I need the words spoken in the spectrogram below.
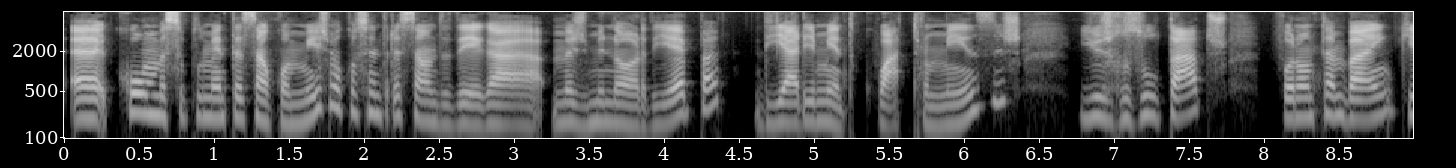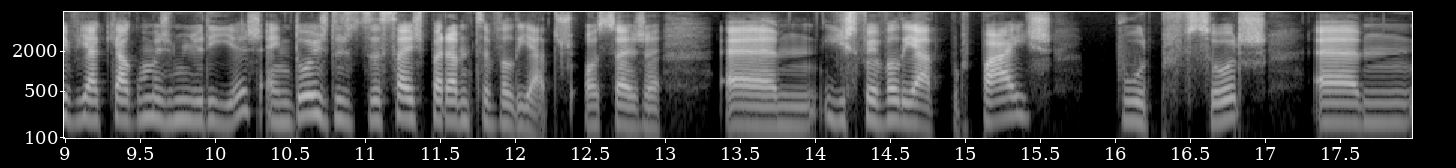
uh, com uma suplementação com a mesma concentração de DHA, mas menor de EPA, diariamente 4 meses, e os resultados foram também que havia aqui algumas melhorias em dois dos 16 parâmetros avaliados, ou seja, um, isto foi avaliado por pais, por professores, um,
